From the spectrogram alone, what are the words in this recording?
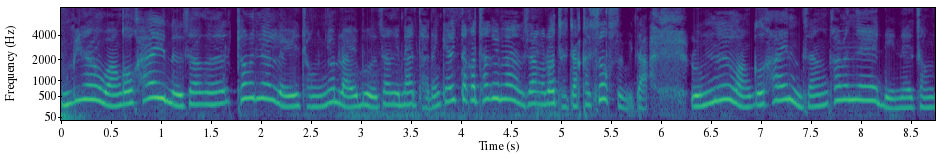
인피니트 왕국 하인 의상을 캐미널 레이 정용 라이브 의상이나 다른 캐릭터가 착용한 의상으로 제작할 수 없습니다. 룸는 왕국 하인 의상 카메넬 린의 정,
